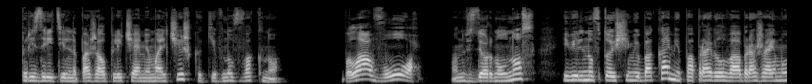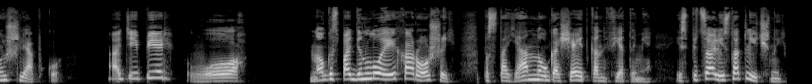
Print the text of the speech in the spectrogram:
— презрительно пожал плечами мальчишка, кивнув в окно. «Была во!» — он вздернул нос и, вильнув тощими боками, поправил воображаемую шляпку. «А теперь во!» «Но господин Луэй хороший, постоянно угощает конфетами, и специалист отличный,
